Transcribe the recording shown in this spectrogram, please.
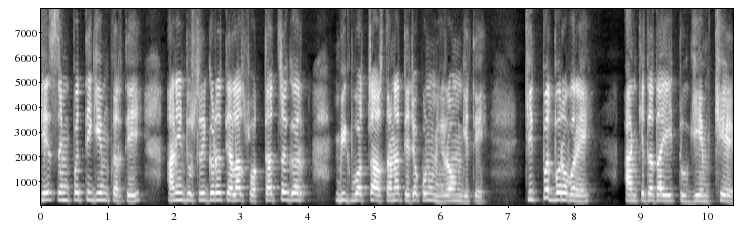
हे संपत्ती गेम करते आणि दुसरीकडं त्याला स्वतःचं घर बिग बॉसचं असताना त्याच्याकडून हिरावून घेते. कितपत बरोबर आहे. आणखी दादा तू गेम खेळ.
